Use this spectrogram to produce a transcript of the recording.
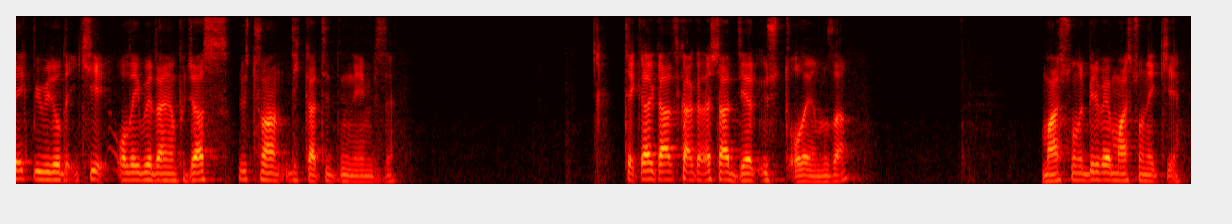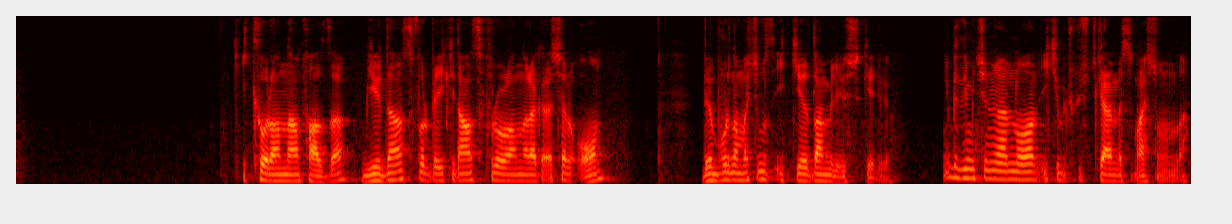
Tek bir videoda iki olayı birden yapacağız. Lütfen dikkatli dinleyin bizi. Tekrar geldik arkadaşlar diğer üst olayımıza. Maç sonu 1 ve maç sonu 2. 2 orandan fazla. 1'den 0 ve 2'den 0 oranlar arkadaşlar 10. Ve burada maçımız ilk yarıdan bile üst geliyor. Bizim için önemli olan 2.5 üst gelmesi maç sonunda.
